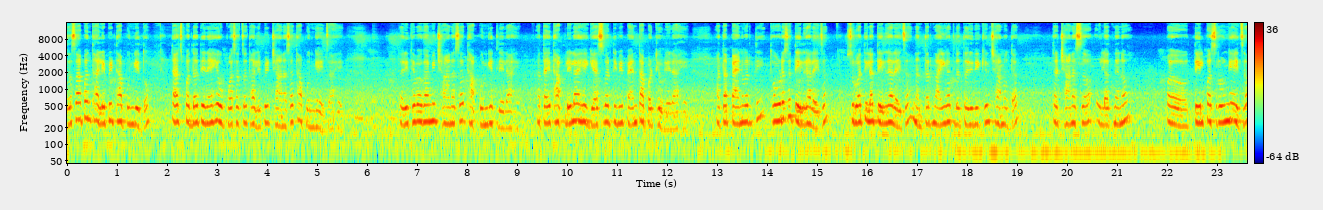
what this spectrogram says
जसं आपण थालीपीठ थापून घेतो त्याच पद्धतीने हे उपवासाचं थालीपीठ छान असं थापून घ्यायचं आहे. तर इथे बघा मी छान असं थापून घेतलेलं आहे. आता हे थापलेलं आहे गॅसवरती मी पॅन तापत ठेवलेलं आहे. आता पॅनवरती थोडंसं तेल घालायचं. सुरुवातीला तेल घालायचं. नंतर नाही घातलं तरी देखील छान होतात. तर छान असं उलटण्यानं प तेल पसरवून घ्यायचं.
